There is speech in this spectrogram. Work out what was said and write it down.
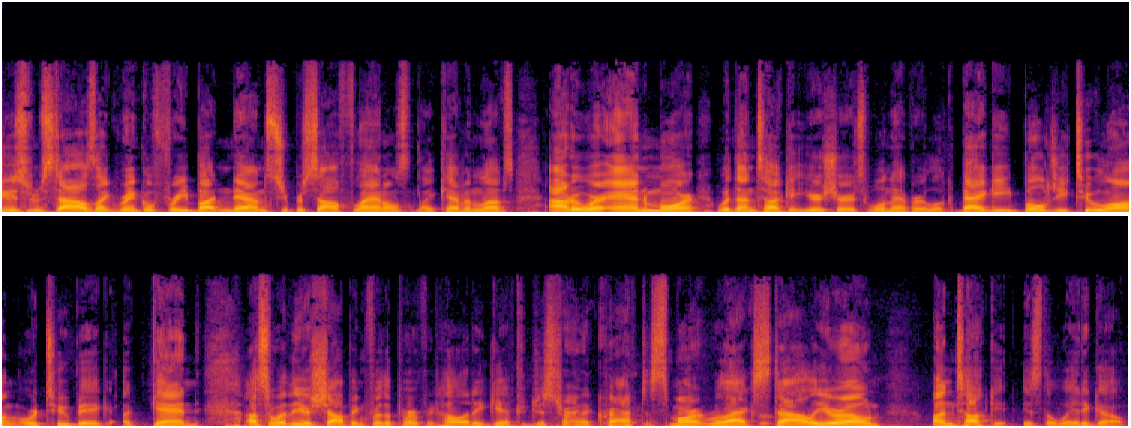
choose from styles like wrinkle free button down, super soft flannels like Kevin loves, outerwear, and more. With Untuck It, your shirts will never look baggy, bulgy, too long, or too big again. Uh, so whether you're shopping for the perfect holiday gift or just trying to craft a smart, relaxed style of your own, Untuck It is the way to go.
